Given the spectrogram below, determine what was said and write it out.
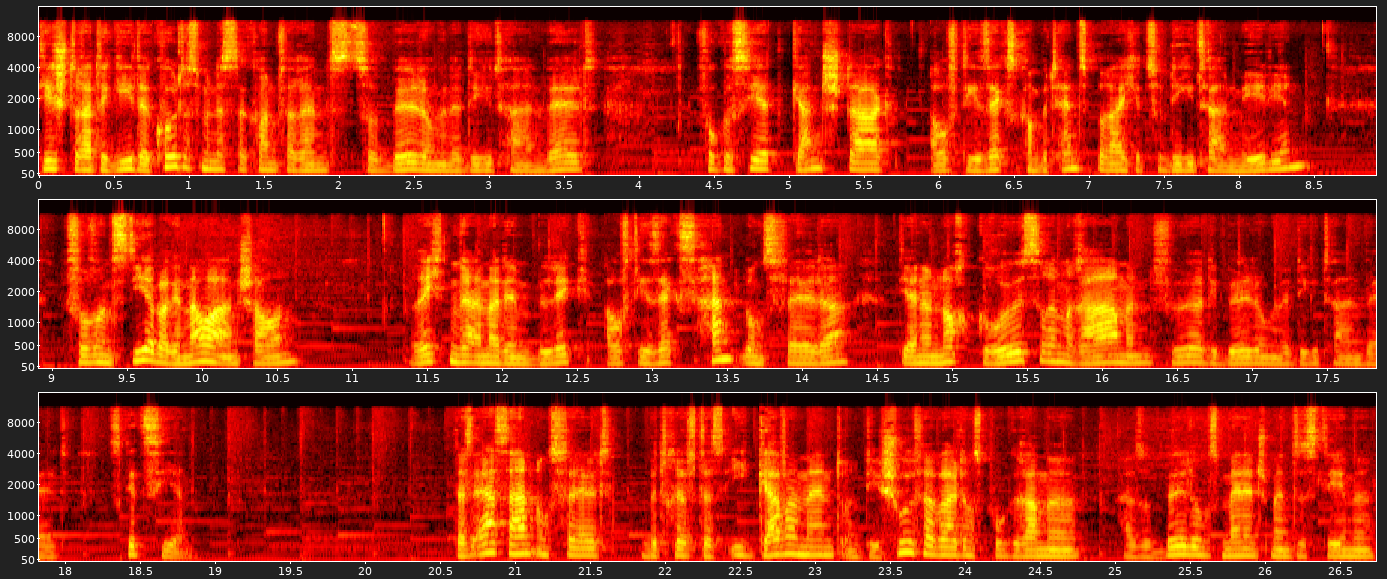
Die Strategie der Kultusministerkonferenz zur Bildung in der digitalen Welt fokussiert ganz stark auf die sechs Kompetenzbereiche zu digitalen Medien. Bevor wir uns die aber genauer anschauen, richten wir einmal den Blick auf die sechs Handlungsfelder, die einen noch größeren Rahmen für die Bildung in der digitalen Welt skizzieren. Das erste Handlungsfeld betrifft das E-Government und die Schulverwaltungsprogramme, also Bildungsmanagementsysteme,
